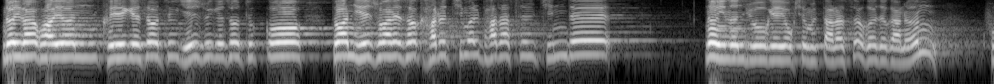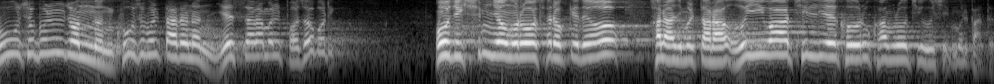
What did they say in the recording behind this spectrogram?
너희가 과연 그에게서 즉 예수에게서 듣고 또한 예수 안에서 가르침을 받았을진데 너희는 유혹의 욕심을 따라 썩어져가는 구습을 좇는 구습을 따르는 옛사람을 벗어버리고 오직 심령으로 새롭게 되어 하나님을 따라 의와 진리의 거룩함으로 지으심을 받은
